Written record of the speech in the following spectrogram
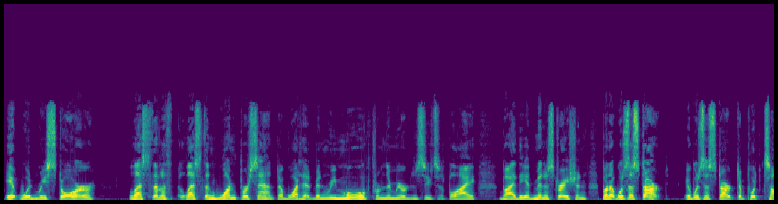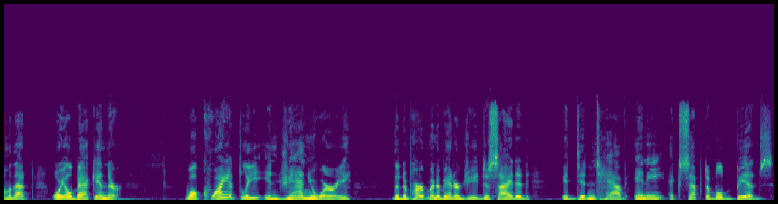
It would restore less than a, less than one percent of what had been removed from the emergency supply by the administration, but it was a start. It was a start to put some of that oil back in there. Well, quietly in January, the Department of Energy decided it didn't have any acceptable bids.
